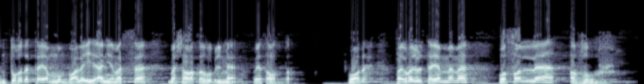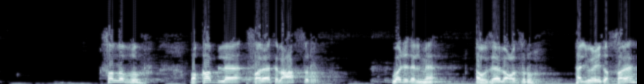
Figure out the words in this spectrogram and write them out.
انتقض التيمم وعليه أن يمس بشرته بالماء ويتوضأ. واضح؟ طيب رجل تيمم وصلى الظهر. صلى الظهر. وقبل صلاة العصر وجد الماء أو زال عذره. هل يعيد الصلاة؟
